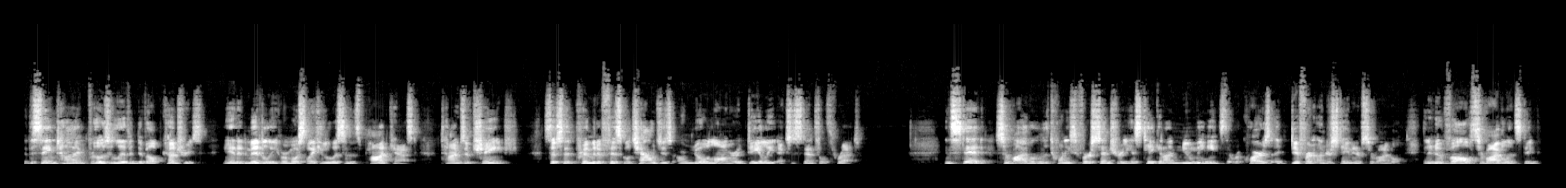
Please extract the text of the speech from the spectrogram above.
At the same time, for those who live in developed countries, and admittedly who are most likely to listen to this podcast, times have changed such that primitive physical challenges are no longer a daily existential threat. Instead, survival in the 21st century has taken on new meanings that requires a different understanding of survival and an evolved survival instinct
